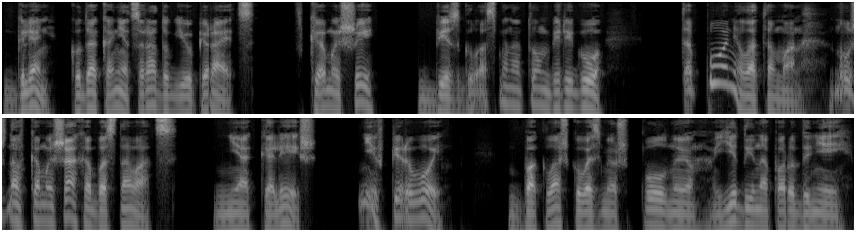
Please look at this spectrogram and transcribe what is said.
«Глянь, куда конец радуги упирается. В камыши? Без глаз мы на том берегу. Да понял, атаман, нужно в камышах обосноваться. Не околеешь, не впервой. Баклажку возьмешь полную, еды на пару дней,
